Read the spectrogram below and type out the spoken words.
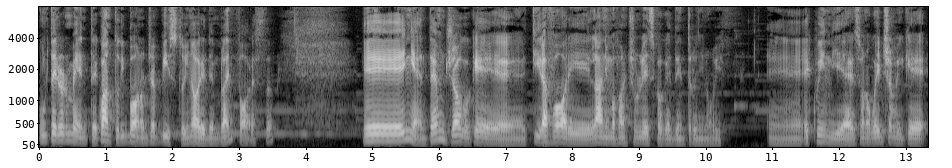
ulteriormente quanto di buono già visto in Ori and the Blind Forest. E niente, è un gioco che tira fuori l'animo fanciullesco che è dentro di noi. E, e quindi eh, sono quei giochi che,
